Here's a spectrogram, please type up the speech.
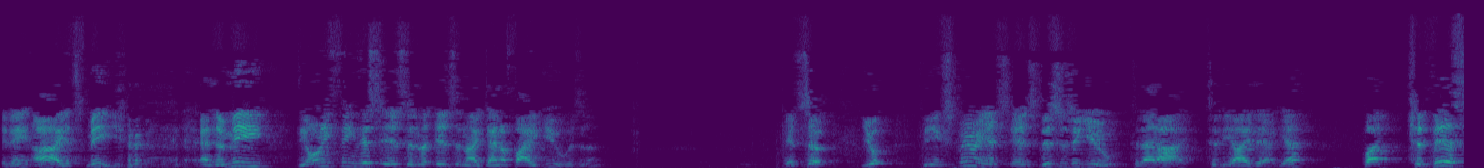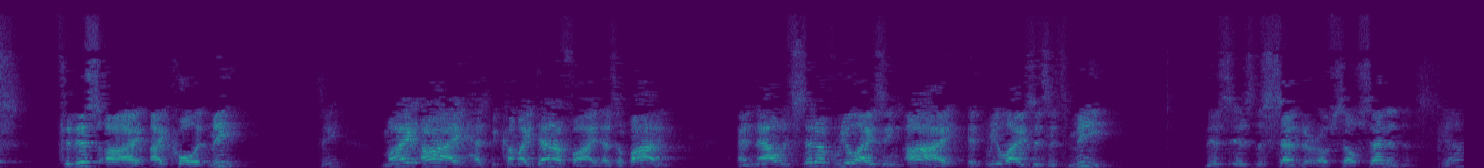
It ain't I, it's me. and the me, the only thing this is is an identified you, isn't it? It's a you. The experience is this is a you to that I, to the I there, yeah. But to this, to this I, I call it me. See, my I has become identified as a body, and now instead of realizing I, it realizes it's me. This is the center of self-centeredness. Yeah.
